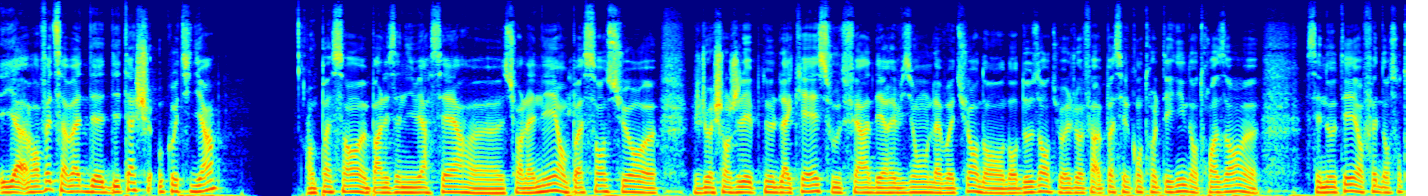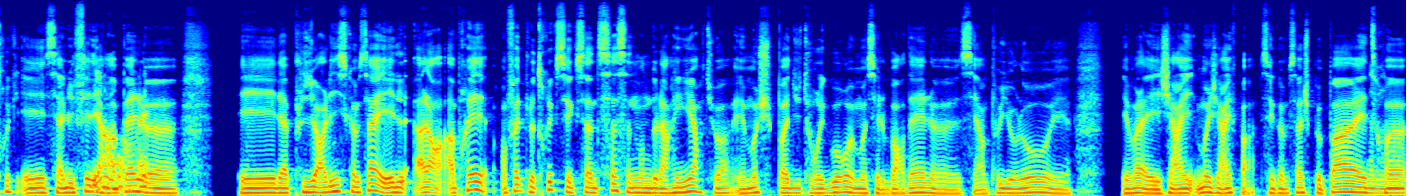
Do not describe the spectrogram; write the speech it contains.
Y a, en fait, ça va des, des tâches au quotidien, en passant euh, par les anniversaires euh, sur l'année, en passant sur euh, je dois changer les pneus de la caisse ou faire des révisions de la voiture dans, dans deux ans, tu vois, je dois faire passer le contrôle technique dans trois ans, euh, c'est noté en fait dans son truc et ça lui fait des rappels. ouais. euh, et il a plusieurs listes comme ça. Et alors après, en fait, le truc c'est que ça, ça, ça demande de la rigueur, tu vois. Et moi, je suis pas du tout rigoureux. Moi, c'est le bordel. C'est un peu yolo et et voilà. Et j'y arrive, moi, j'y arrive pas. C'est comme ça. Je peux pas être, euh,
